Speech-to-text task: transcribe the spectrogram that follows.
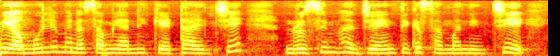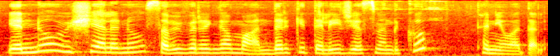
మీ అమూల్యమైన సమయాన్ని కేటాయించి నృసింహ జయంతికి సంబంధించి ఎన్నో విషయాలను సవివరంగా మా అందరికీ తెలియజేసినందుకు ధన్యవాదాలు.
